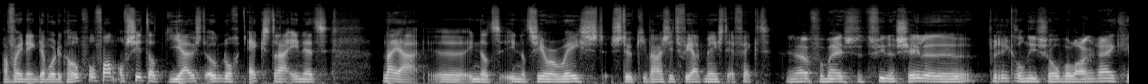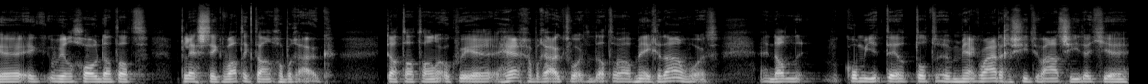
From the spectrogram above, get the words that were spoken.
waarvan je denkt, daar word ik hoopvol van? Of zit dat juist ook nog extra in het nou ja, uh, in, dat, in dat zero waste stukje, waar zit voor jou het meeste effect? Ja, voor mij is het financiële prikkel niet zo belangrijk. Ik wil gewoon dat dat plastic wat ik dan gebruik, dat dat dan ook weer hergebruikt wordt en dat er wat mee gedaan wordt. En dan kom je tot een merkwaardige situatie dat je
